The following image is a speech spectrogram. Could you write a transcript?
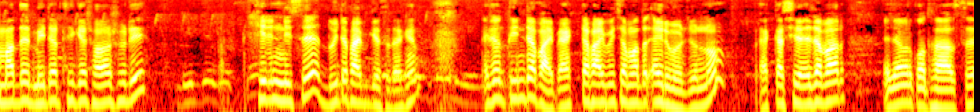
আমাদের মিটার থেকে সরাসরি সিঁড়ির নিচে দুইটা পাইপ গেছে, দেখেন। এই জন্য তিনটা পাইপ একটা পাইপ হচ্ছে আমাদের এই রুমের জন্য। একটা এ যাবার এ যাবার কথা আছে।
